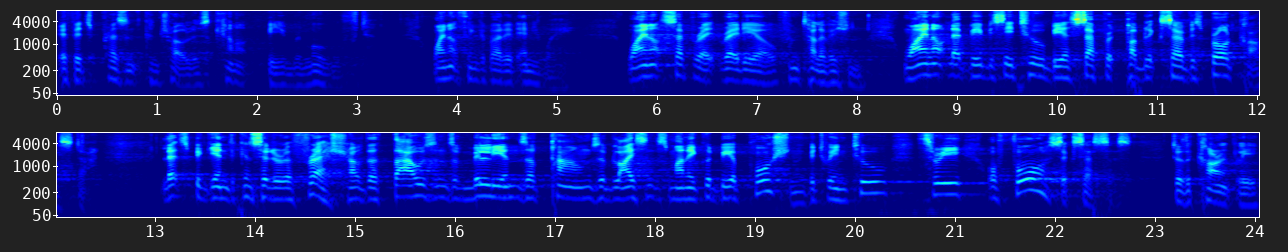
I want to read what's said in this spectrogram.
if its present controllers cannot be removed. Why not think about it anyway? Why not separate radio from television? Why not let BBC Two be a separate public service broadcaster? Let's begin to consider afresh how the thousands of millions of pounds of license money could be apportioned between two, three, or four successors to the currently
